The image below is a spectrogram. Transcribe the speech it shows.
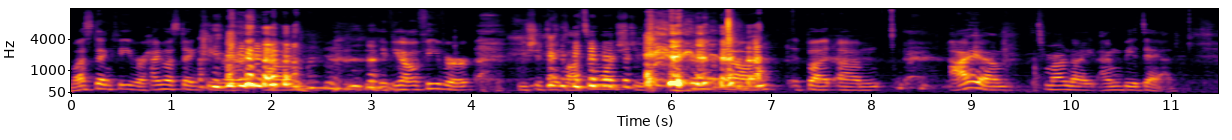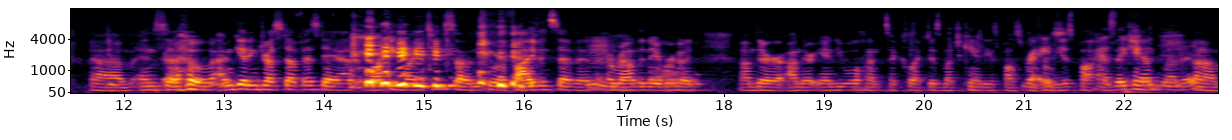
Mustang fever. Hi, Mustang fever. um, if you have a fever, you should drink lots of orange juice. Um, but um, I am, tomorrow night, I'm going to be a dad. Um, and so I'm getting dressed up as dad, walking my two sons, who are five and seven, Mm. around the neighborhood. Um, they're on their annual hunt to collect as much candy as possible Right. for me as, po- As as they they can. should. Love it. Um,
